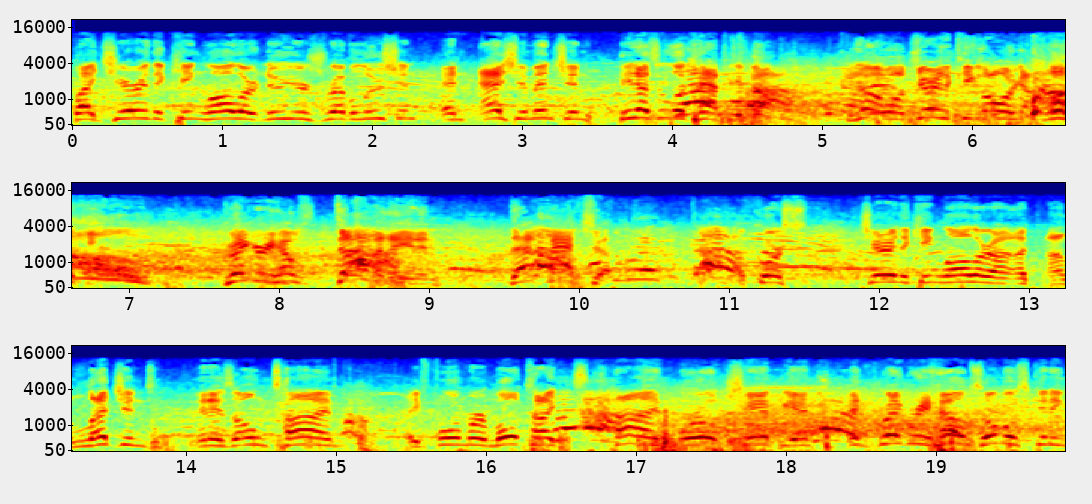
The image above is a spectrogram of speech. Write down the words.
by Jerry the King Lawler at New Year's Revolution, and as you mentioned, he doesn't look happy about it. No, well, Jerry the King Lawler got lucky. Gregory Helms dominated that matchup. Of course, Jerry the King Lawler, a, a legend in his own time, a former multi-time world champion, and Gregory Helms almost getting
